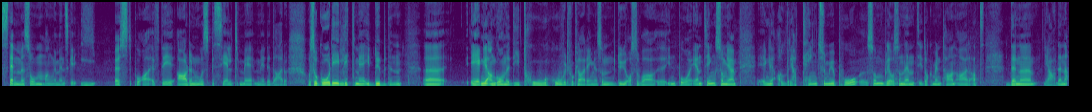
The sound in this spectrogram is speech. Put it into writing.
stemmer så mange mennesker i øst på AFD. Er det noe spesielt med, med det der? Og så går de litt mer i dybden. Uh, egentlig angående de to hovedforklaringene som du også var uh, inn på. En ting som jeg egentlig aldri har tenkt så mye på, som ble også nevnt i dokumentaren, er at denne, ja, denne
